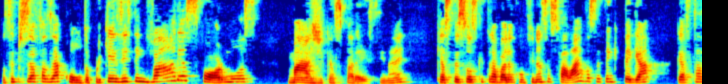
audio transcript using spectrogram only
você precisa fazer a conta, porque existem várias fórmulas mágicas, parece, né? Que as pessoas que trabalham com finanças falam, ah, você tem que pegar gastar,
